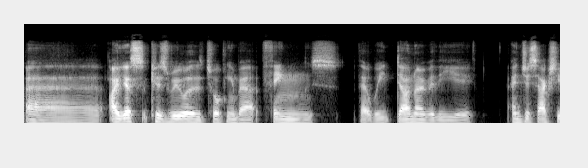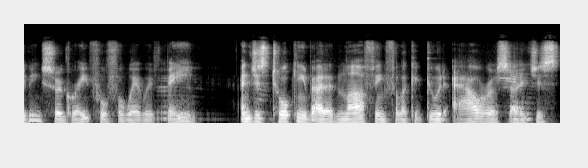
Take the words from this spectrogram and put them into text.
uh, I guess because we were talking about things that we'd done over the year and just actually being so grateful for where we've been and just talking about it and laughing for like a good hour or so, Yeah. just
